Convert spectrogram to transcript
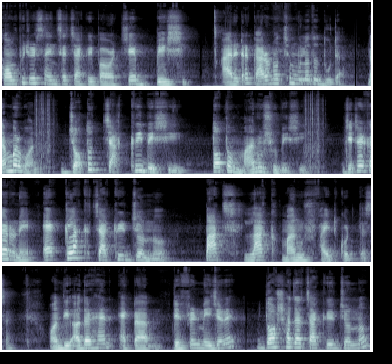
কম্পিউটার সায়েন্সের চাকরি পাওয়ার চেয়ে বেশি। আর এটার কারণ হচ্ছে মূলত দুটা। নাম্বার ওয়ান যত চাকরি বেশি, তত মানুষও বেশি, যেটার কারণে এক লাখ চাকরির জন্য পাঁচ লাখ মানুষ ফাইট করতেছে। অন দি আদার হ্যান্ড একটা ডিফারেন্ট মেজরে দশ হাজার চাকরির জন্য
